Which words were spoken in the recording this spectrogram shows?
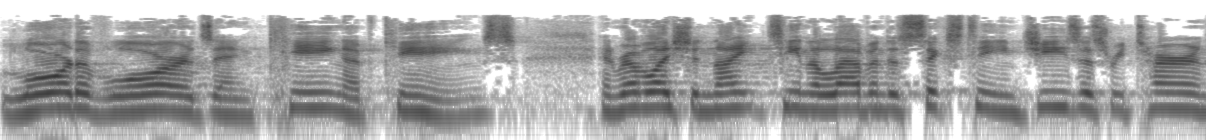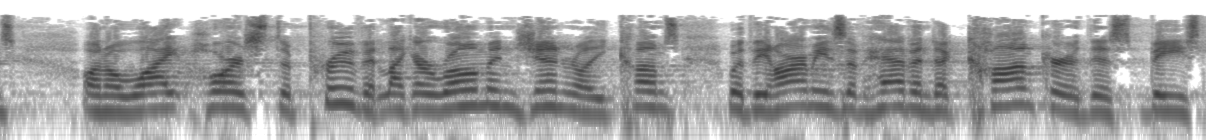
Lord of Lords and King of Kings. In Revelation 19, 11 to 16, Jesus returns on a white horse to prove it. Like a Roman general, he comes with the armies of heaven to conquer this beast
